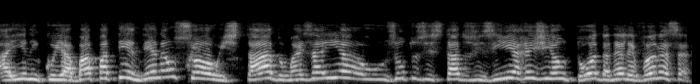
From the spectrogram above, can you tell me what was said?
aí em Cuiabá para atender não só o estado, mas aí os outros estados vizinhos e a região toda, né? Levando essa,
